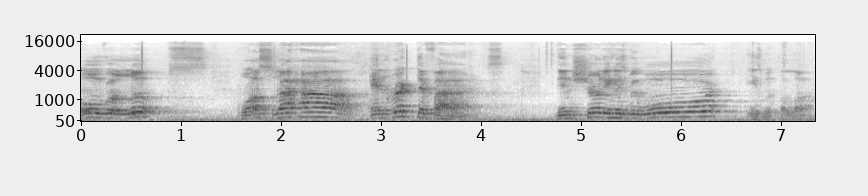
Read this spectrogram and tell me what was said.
overlooks, وأصلح and rectifies, then surely his reward is with Allah.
